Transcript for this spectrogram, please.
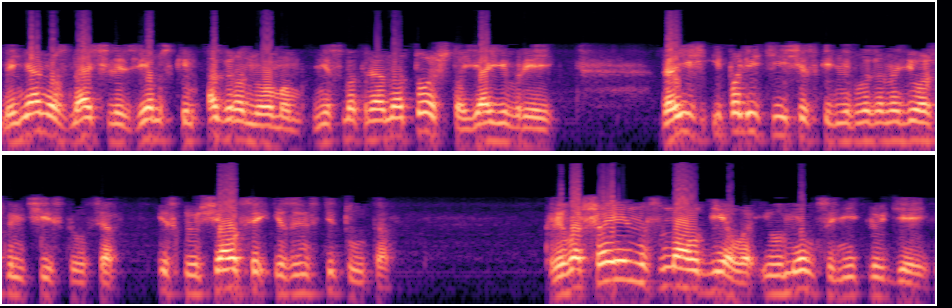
меня назначили земским агрономом, несмотря на то, что я еврей. Да и, и политически неблагонадежным чистился, исключался из института. Кривошеин знал дело и умел ценить людей.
